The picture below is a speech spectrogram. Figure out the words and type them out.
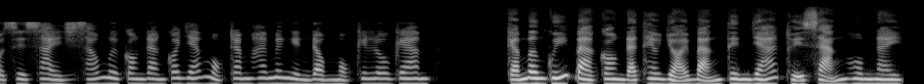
oxy size 60 con đang có giá 120.000 đồng 1 kg. Cảm ơn quý bà con đã theo dõi bản tin giá thủy sản hôm nay.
